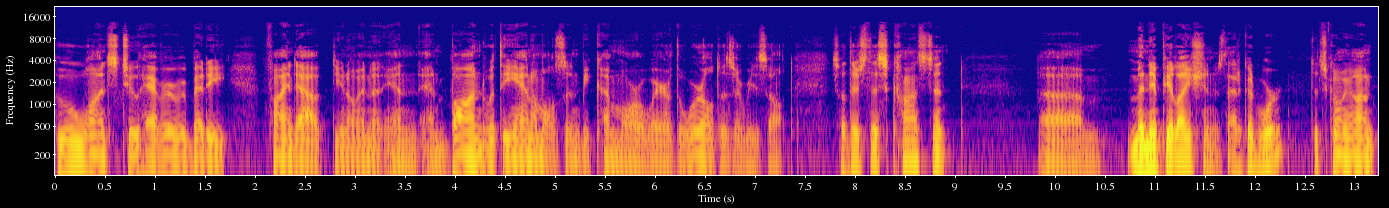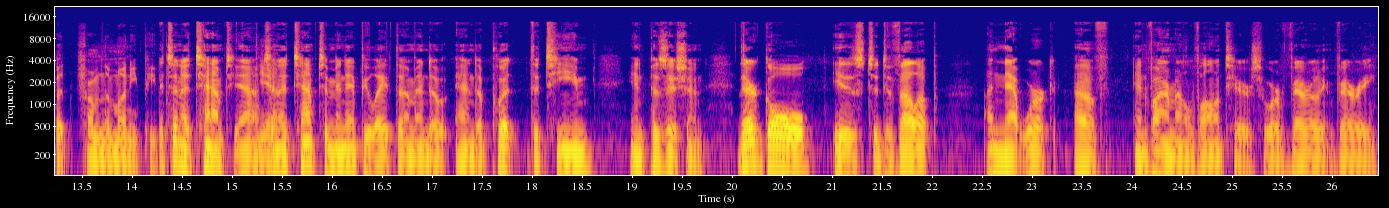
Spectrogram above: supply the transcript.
who wants to have everybody find out, you know, and and and bond with the animals and become more aware of the world as a result. So there's this constant um, manipulation. Is that a good word? That's going on, but from the money people. It's an attempt, yeah. It's Yeah. an attempt to manipulate them and to and to put the team in position. Their goal is to develop a network of environmental volunteers who are very, very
